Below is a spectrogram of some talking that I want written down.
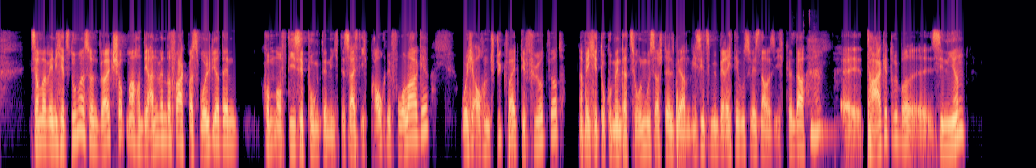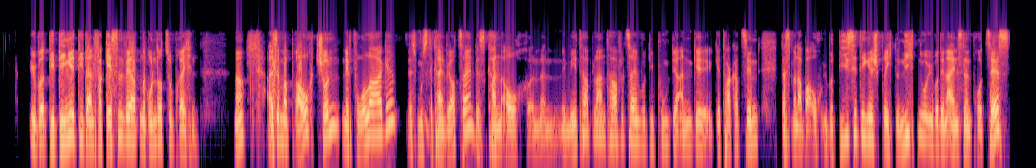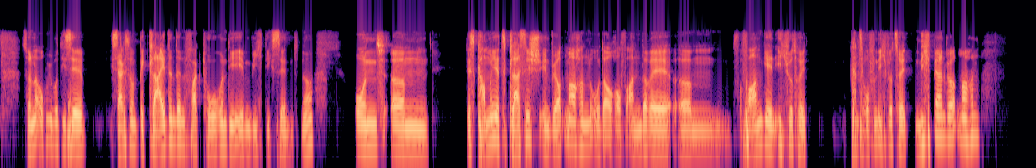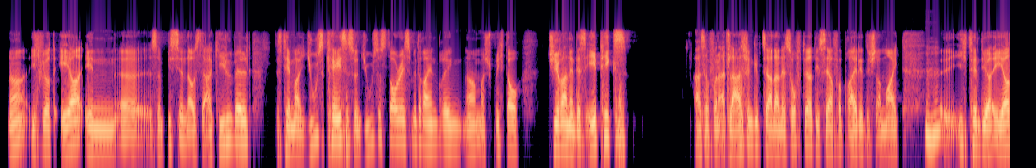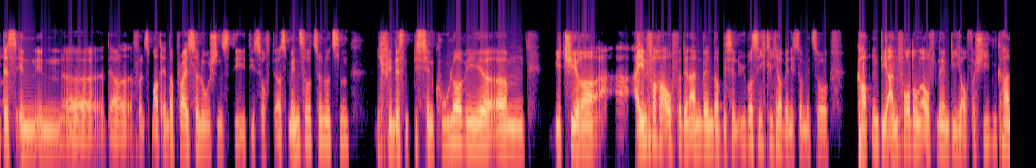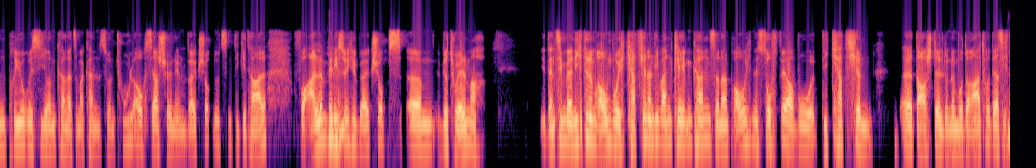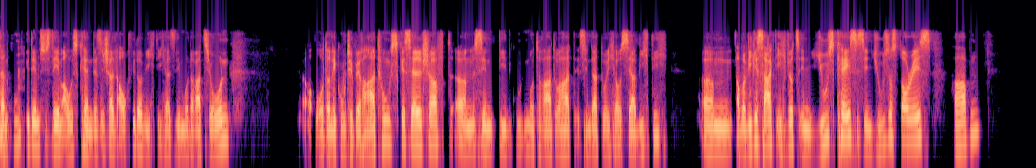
Ich sage mal, wenn ich jetzt nur mal so einen Workshop mache und die Anwender fragt, was wollt ihr denn, kommt man auf diese Punkte nicht. Das heißt, ich brauche eine Vorlage, wo ich auch ein Stück weit geführt wird. Na, welche Dokumentation muss erstellt werden? Wie sieht es mit dem Berechtigungswesen aus? Ich könnte da äh, Tage drüber äh, sinnieren über die Dinge, die dann vergessen werden, runterzubrechen. Ne? Also man braucht schon eine Vorlage, das muss kein Wert sein, das kann auch eine Metaplantafel sein, wo die Punkte angetackert sind, dass man aber auch über diese Dinge spricht und nicht nur über den einzelnen Prozess, sondern auch über diese, ich sage so, begleitenden Faktoren, die eben wichtig sind. Ne? Und ähm, das kann man jetzt klassisch in Word machen oder auch auf andere ähm, Verfahren gehen. Ich würde heute, ganz offen, ich würde es heute nicht mehr in Word machen, Ne? Ich würde eher in äh, so ein bisschen aus der agilen Welt das Thema Use Cases und User Stories mit reinbringen. Ne? Man spricht auch, Jira nennt es Epics. Also von Atlassian gibt es ja da eine Software, die sehr verbreitet ist am Markt. Mhm. Äh, ich tendiere eher, das in, in äh, der von Smart Enterprise Solutions, die, die Software als Menso zu nutzen. Ich finde es ein bisschen cooler wie, ähm, wie Jira, einfacher auch für den Anwender, ein bisschen übersichtlicher, wenn ich so mit so Karten die Anforderungen aufnehmen, die ich auch verschieben kann, priorisieren kann. Also man kann so ein Tool auch sehr schön im Workshop nutzen, digital. Vor allem, wenn mhm. ich solche Workshops ähm, virtuell mache. Dann sind wir ja nicht in einem Raum, wo ich Kärtchen an die Wand kleben kann, sondern brauche ich eine Software, wo die Kärtchen äh, darstellt und einen Moderator, der sich dann gut mit dem System auskennt. Das ist halt auch wieder wichtig. Also die Moderation oder eine gute Beratungsgesellschaft ähm, sind, die einen guten Moderator hat, sind da durchaus sehr wichtig. Ähm, aber wie gesagt, ich würde es in Use Cases, in User Stories haben.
